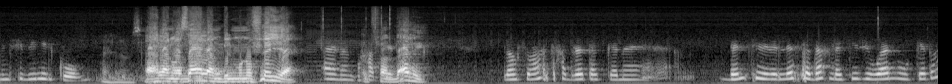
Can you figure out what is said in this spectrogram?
من شبين الكوم. أهلا وسهلا. أهلا وسهلا بالمنوفية. أهلا بحضرتك. اتفضلي. لو سمحت حضرتك أنا بنتي لسه داخلة KG 1 وكده.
